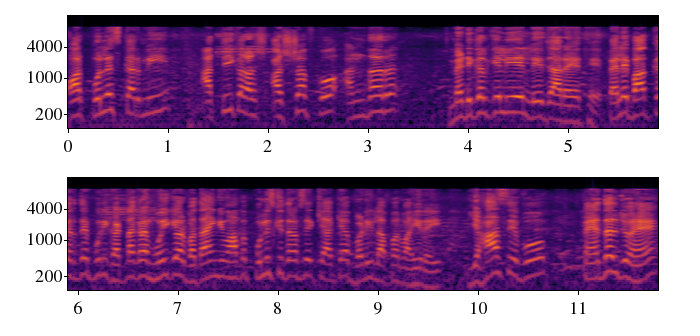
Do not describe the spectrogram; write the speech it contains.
और पुलिसकर्मी अतीक और अशरफ को अंदर मेडिकल के लिए ले जा रहे थे। पहले बात करते हैं, पूरी घटनाक्रम हुई कि और बताएँगे वहाँ पर पुलिस की तरफ़ से क्या क्या बड़ी लापरवाही रही। यहाँ से वो पैदल जो है,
